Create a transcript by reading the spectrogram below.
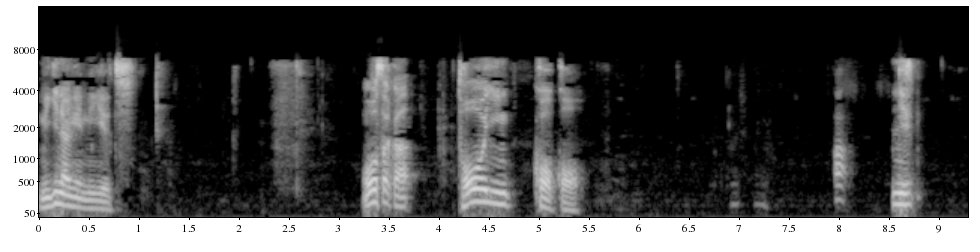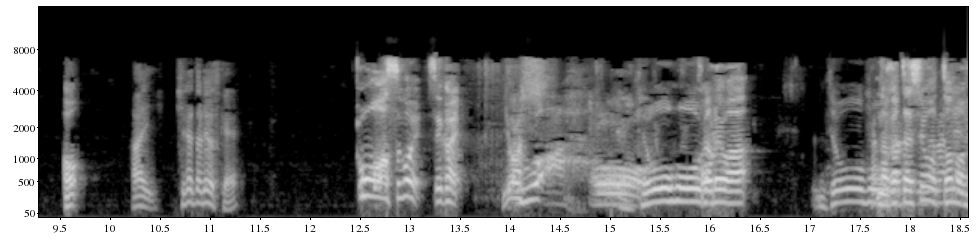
右投げ右打ち。大阪桐蔭高校。あに、お、はい。平田良介？おー、すごい正解よしおー。情報が、これは、情報が、中田翔との引っ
